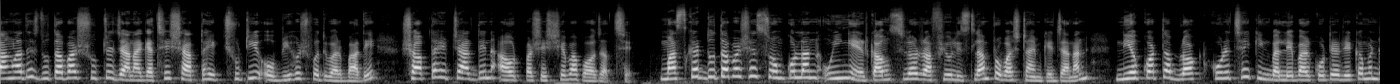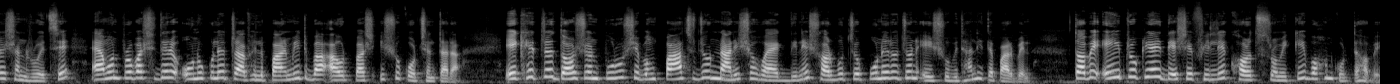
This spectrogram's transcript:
বাংলাদেশ দূতাবাস সূত্রে জানা গেছে, সাপ্তাহিক ছুটি ও বৃহস্পতিবার বাদে সপ্তাহের চার দিন আউটপাসের সেবা পাওয়া যাচ্ছে। মাস্কার দূতাবাসের শ্রম কল্যাণ উইংয়ের কাউন্সিলর রাফিউল ইসলাম প্রবাস টাইমকে জানান, নিয়োগকর্তা ব্লক করেছে কিংবা লেবার কোর্টের রেকমেন্ডেশন রয়েছে, এমন প্রবাসীদের অনুকূলে ট্রাভেল পারমিট বা আউটপাস ইস্যু করছেন তারা। এক্ষেত্রে দশজন পুরুষ এবং পাঁচজন নারী সহ একদিনে সর্বোচ্চ পনেরো জন এই সুবিধা নিতে পারবেন। তবে এই প্রক্রিয়ায় দেশে ফিরলে খরচ শ্রমিককেই বহন করতে হবে।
